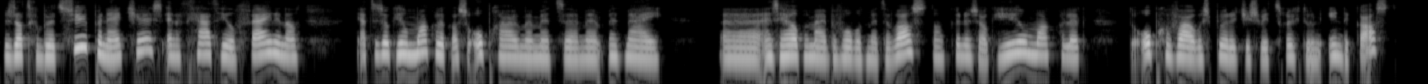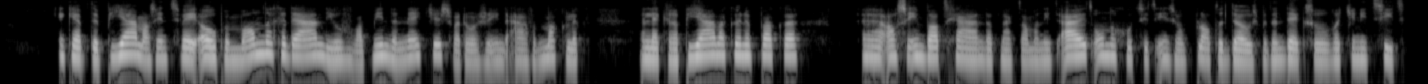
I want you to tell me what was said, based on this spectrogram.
Dus dat gebeurt super netjes en het gaat heel fijn. En dan, ja, het is ook heel makkelijk als ze opruimen met, uh, met, met mij. Uh, en ze helpen mij bijvoorbeeld met de was. Dan kunnen ze ook heel makkelijk de opgevouwen spulletjes weer terug doen in de kast. Ik heb de pyjama's in twee open manden gedaan. Die hoeven wat minder netjes, waardoor ze in de avond makkelijk een lekkere pyjama kunnen pakken. Uh, als ze in bad gaan, dat maakt allemaal niet uit. Ondergoed zit in zo'n platte doos met een deksel, wat je niet ziet.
